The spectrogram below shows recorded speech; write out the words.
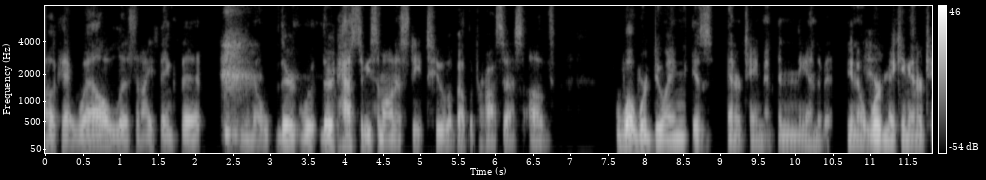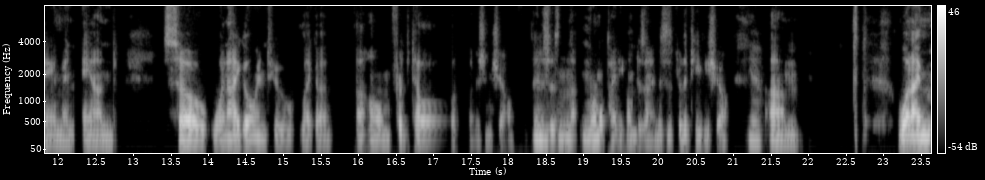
okay well listen i think that you know there there has to be some honesty too about the process of what we're doing is entertainment in the end of it. You know we're making entertainment and so when i go into like a a home for the television show. And mm-hmm. this isn't normal tiny home design. This is for the TV show. Yeah. Um, what I'm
